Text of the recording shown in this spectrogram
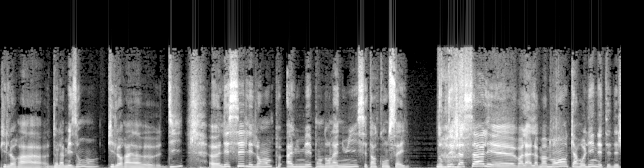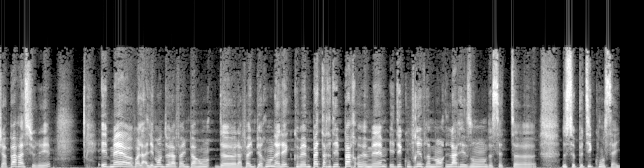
qui leur a de la maison, hein, qui leur a euh, dit laissez les lampes allumées pendant la nuit, c'est un conseil. Donc déjà ça, les, voilà, la maman Caroline n'était déjà pas rassurée. Et mais euh, voilà, les membres de la famille Perron, de la famille Perron n'allaient quand même pas tarder par eux-mêmes et découvrir vraiment la raison de cette euh, de ce petit conseil.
